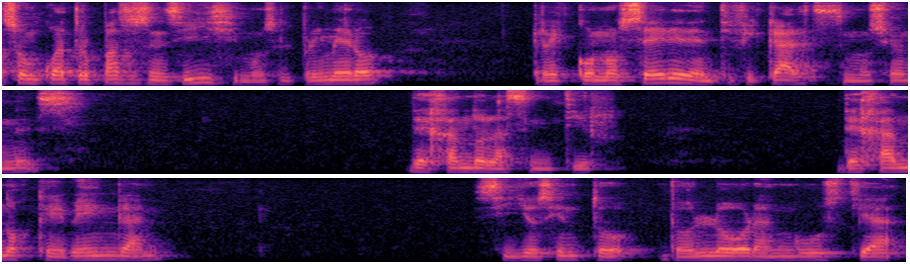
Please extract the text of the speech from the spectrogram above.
son cuatro pasos sencillísimos. El primero, reconocer e identificar estas emociones, dejándolas sentir, dejando que vengan. Si yo siento dolor, angustia,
